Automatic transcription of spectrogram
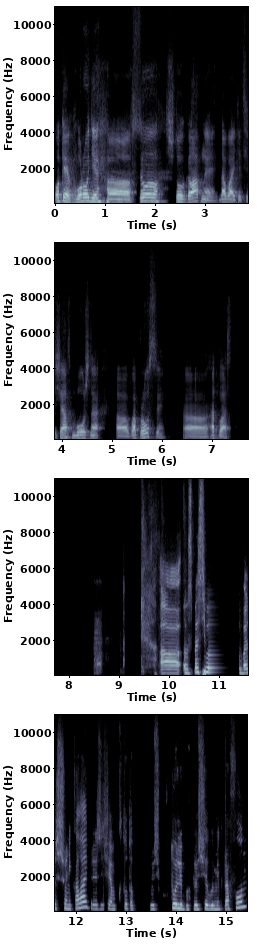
Окей, вроде а, все, что главное, давайте сейчас можно а, вопросы а, от вас. А, э, спасибо большое, Николай. Прежде чем кто-то кто-либо включил бы микрофон,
